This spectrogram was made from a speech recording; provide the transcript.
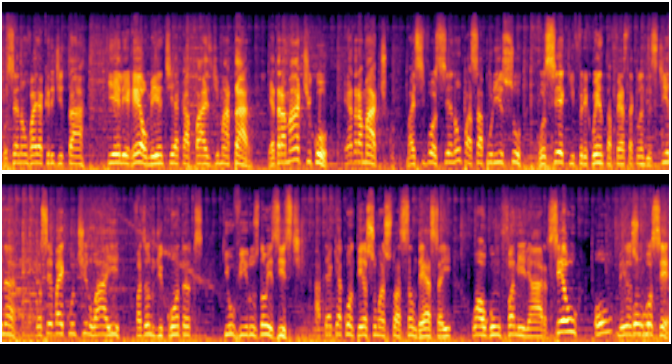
Você não vai acreditar que ele realmente é capaz de matar. É dramático? É dramático. Mas se você não passar por isso, você que frequenta a festa clandestina, você vai continuar aí fazendo de contas que o vírus não existe. Até que aconteça uma situação dessa aí com algum familiar seu ou mesmo você.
